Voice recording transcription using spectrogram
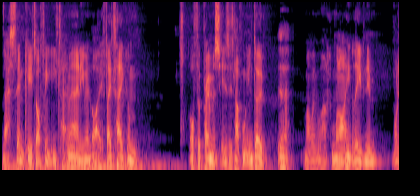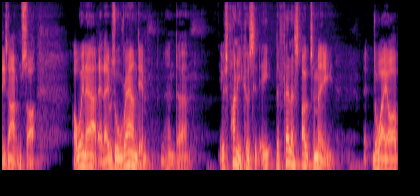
that's them kids. I think he's taking them out." And he went, "Like if they take them off the premises, there's nothing we can do." Yeah. And I went, well, well, I ain't leaving him on his own. So I went out there. They was all round him, and um, it was funny because the fella spoke to me the way I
